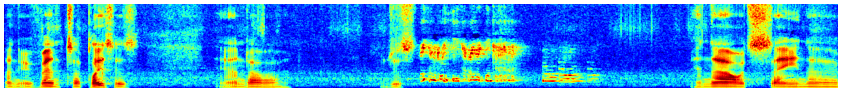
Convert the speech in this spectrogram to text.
an event uh, places, and uh, just and now it's saying uh,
